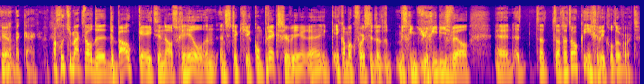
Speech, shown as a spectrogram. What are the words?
ja. bij kijken. Maar goed, je maakt wel de, de bouwketen als geheel een, een stukje complexer weer. Hè? Ik, ik kan me ook voorstellen dat het misschien juridisch wel dat, dat het ook ingewikkelder wordt.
